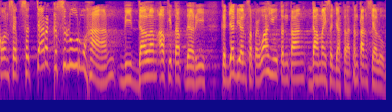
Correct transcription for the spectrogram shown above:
konsep secara keseluruhan di dalam Alkitab dari kejadian sampai wahyu tentang damai sejahtera, tentang shalom.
